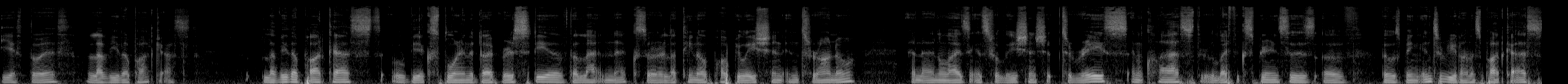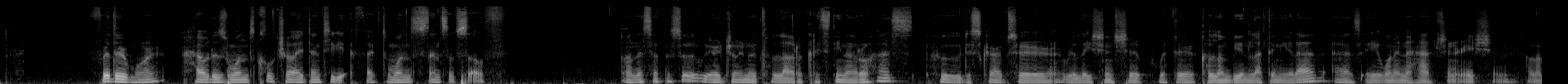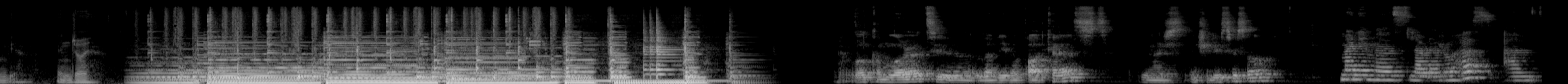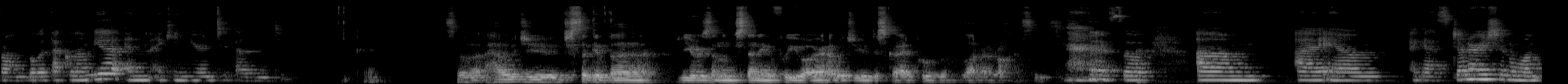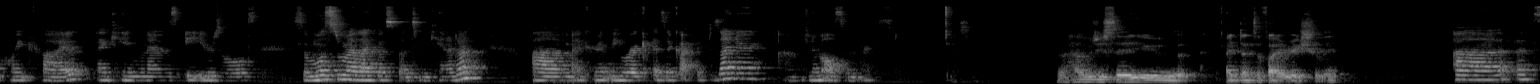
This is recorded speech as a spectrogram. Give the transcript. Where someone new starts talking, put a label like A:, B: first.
A: y esto es La Vida Podcast. La Vida Podcast will be exploring the diversity of the Latinx or Latino population in Toronto and analyzing its relationship to race and class through life experiences of those being interviewed on this podcast. Furthermore, how does one's cultural identity affect one's sense of self? On this episode, we are joined with Laura Cristina Rojas, who describes her relationship with her Colombian Latinidad as a one and a half generation Colombian. Enjoy. Welcome, Laura, to La Vida podcast. You want to just introduce yourself?
B: My name is Laura Rojas. I'm from Bogota, Colombia, and I came here in 2002.
A: So, how would you, just to give the viewers an understanding of who you are, how would you describe who Laura Rojas is?
B: so, um, I am, I guess, generation 1.5. I came when I was eight years old. So, most of my life I've spent in Canada. Um, I currently work as a graphic designer, um, and I'm also an artist.
A: So, how would you say you identify racially?
B: Uh, that's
